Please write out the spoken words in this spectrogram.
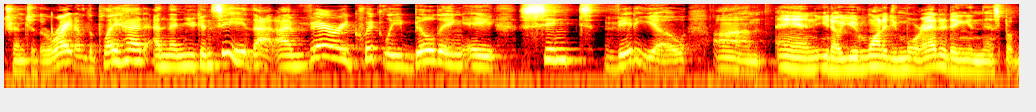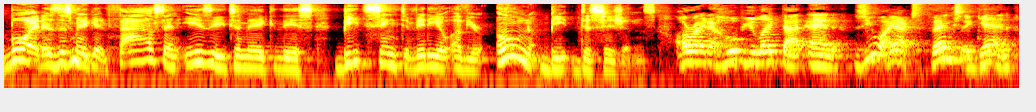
trim to the right of the playhead. And then you can see that I'm very quickly building a synced video. Um, and, you know, you'd want to do more editing in this, but boy, does this make it fast and easy to make this beat synced video of your own beat decisions. All right, I hope you like that. And ZYX, thanks again.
